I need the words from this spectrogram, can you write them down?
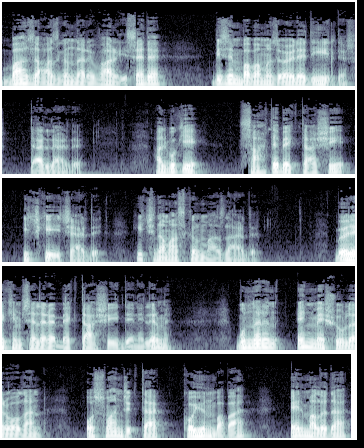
bazı azgınları var ise de bizim babamız öyle değildir derlerdi. Halbuki sahte Bektaşi içki içerdi. Hiç namaz kılmazlardı. Böyle kimselere Bektaşi denilir mi? Bunların en meşhurları olan Osmancık'ta Koyun Baba, Elmalı'da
